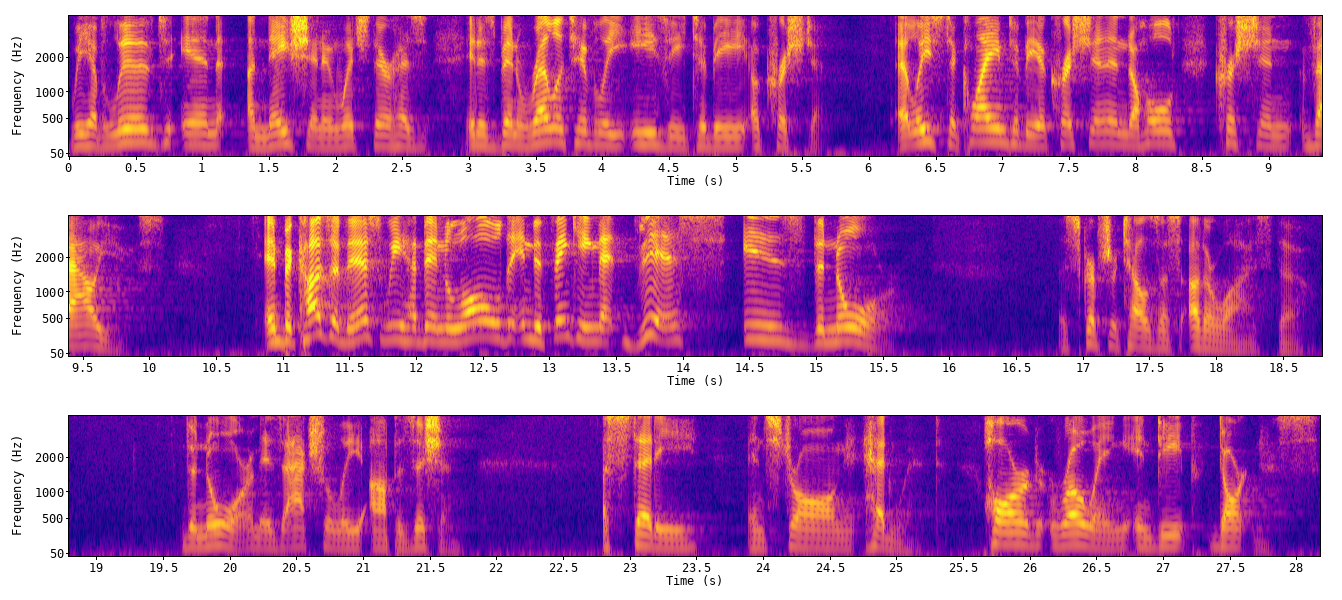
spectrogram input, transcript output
We have lived in a nation in which there has, it has been relatively easy to be a Christian, at least to claim to be a Christian and to hold Christian values. And because of this, we have been lulled into thinking that this is the norm. The scripture tells us otherwise, though. The norm is actually opposition, a steady and strong headwind, hard rowing in deep darkness.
